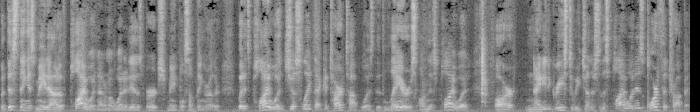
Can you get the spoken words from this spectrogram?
But this thing is made out of plywood, and I don't know what it is, birch, maple, something or other. But it's plywood just like that guitar top was. The layers on this plywood are 90 degrees to each other, so this plywood is orthotropic.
